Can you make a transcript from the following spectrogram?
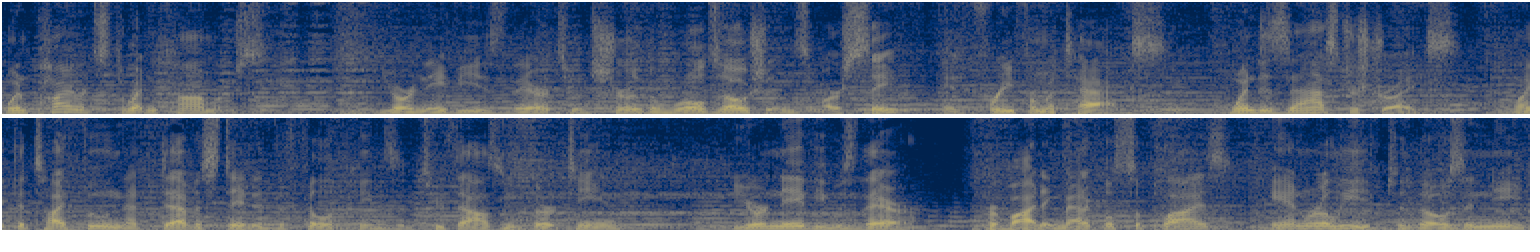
When pirates threaten commerce, your Navy is there to ensure the world's oceans are safe and free from attacks. When disaster strikes, like the typhoon that devastated the Philippines in 2013, your Navy was there, providing medical supplies and relief to those in need.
